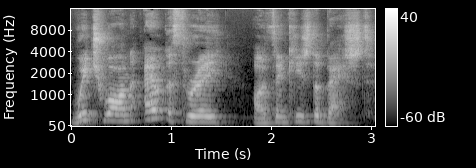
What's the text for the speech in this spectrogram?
which one out of the three I think is the best.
